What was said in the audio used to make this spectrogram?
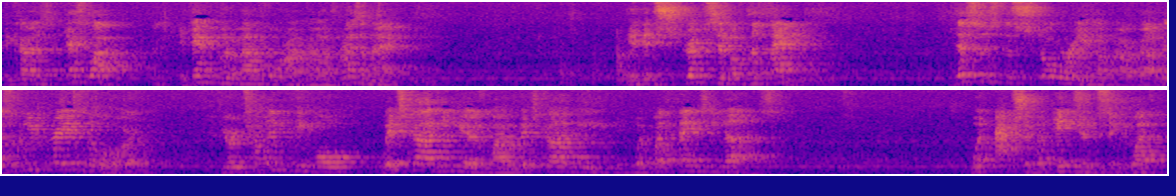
Because guess what? You can't put a metaphor on God's resume. It, it strips him of the thing. This is the story of our God. This is when you praise the Lord, you're telling people which God he is, by which God he, what, what things he does. What action, what agency, what,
